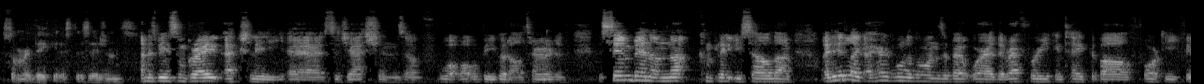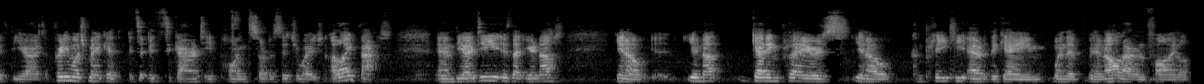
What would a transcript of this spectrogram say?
some ridiculous decisions. And there's been some great, actually, uh, suggestions of what, what would be a good alternative. The sim bin, I'm not completely sold on. I did like, I heard one of the ones about where the referee can take the ball 40, 50 yards, pretty much make it, it's, a- it's a guaranteed point sort of situation. I like that. And the idea is that you're not, you know, you're not getting players, you know, completely out of the game when they've been an All Ireland final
